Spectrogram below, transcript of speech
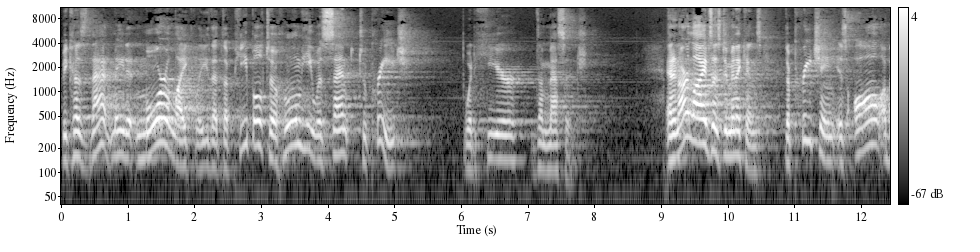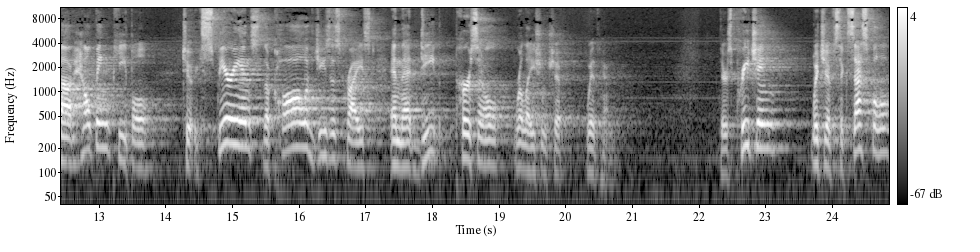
because that made it more likely that the people to whom he was sent to preach would hear the message. And in our lives as Dominicans, the preaching is all about helping people to experience the call of Jesus Christ and that deep personal relationship with Him. There's preaching, which, if successful,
